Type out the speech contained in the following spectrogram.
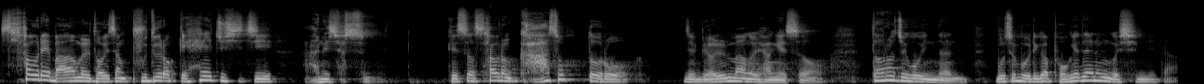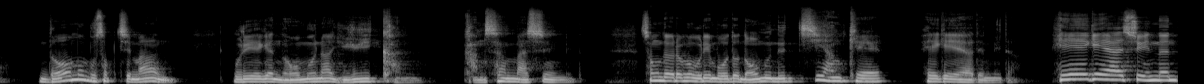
사울의 마음을 더 이상 부드럽게 해주시지 않으셨습니다. 그래서 사울은 가속도로 이제 멸망을 향해서 떨어지고 있는 모습을 우리가 보게 되는 것입니다. 너무 무섭지만 우리에게 너무나 유익한 감사한 말씀입니다. 성도 여러분, 우리 모두 너무 늦지 않게 회개해야 됩니다. 회개할 수 있는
